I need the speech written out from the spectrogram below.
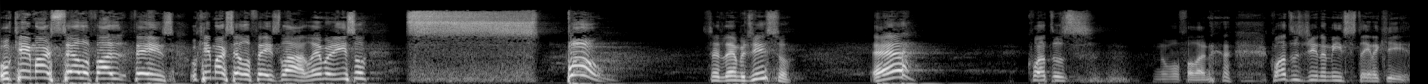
O que Marcelo fez? O que Marcelo fez lá? Lembra disso? Pum! Você lembra disso? É? Quantos. Não vou falar, né? Quantos dinamites tem aqui?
